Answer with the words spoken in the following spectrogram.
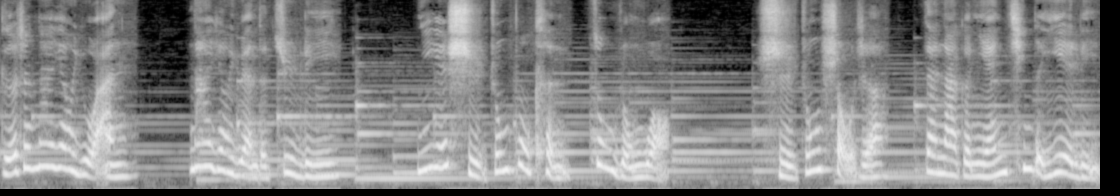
隔着那样远、那样远的距离，你也始终不肯纵容我。始终守着在那个年轻的夜里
